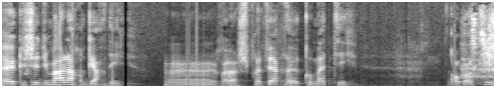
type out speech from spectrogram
euh, que j'ai du mal à regarder. Euh, voilà, je préfère euh, comater. On continue.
